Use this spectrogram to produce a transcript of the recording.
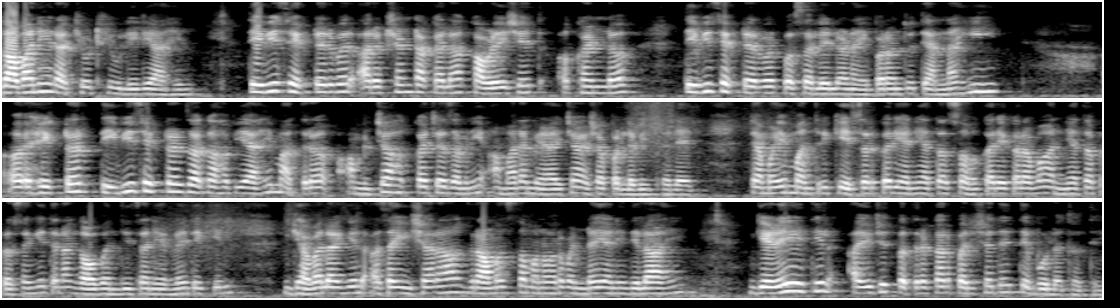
गावाने राखीव ठेवलेली आहे. तेवीस हेक्टरवर आरक्षण टाकायला कावळेशेत अखंड तेवीस हेक्टरवर पसरलेलं नाही परंतु त्यांनाही हेक्टर तेवीस हेक्टर जागा हवी आहे. मात्र आमच्या हक्काच्या जमिनी आम्हाला मिळायच्या अशा पल्लवीत झाल्या आहेत. त्यामुळे मंत्री केसरकर यांनी आता सहकार्य करावं. अन्यथा प्रसंगी त्यांना गावबंदीचा निर्णय देखील घ्यावा लागेल असा इशारा ग्रामस्थ मनोहर बंडे यांनी दिला आहे. गेळे येथील आयोजित पत्रकार परिषदेत ते बोलत होते.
